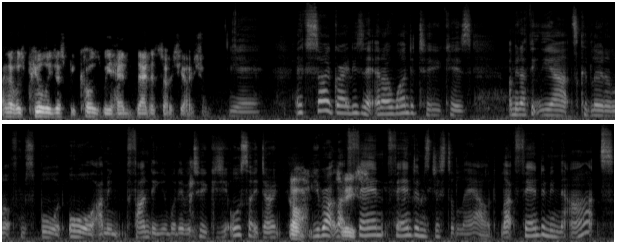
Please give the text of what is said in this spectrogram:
And that was purely just because we had that association. Yeah, it's so great, isn't it? And I wonder too, because I mean, I think the arts could learn a lot from sport, or I mean, funding and whatever too, because you also don't. Oh, You're right. Like geez. fan fandom's just allowed. Like fandom in the arts,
